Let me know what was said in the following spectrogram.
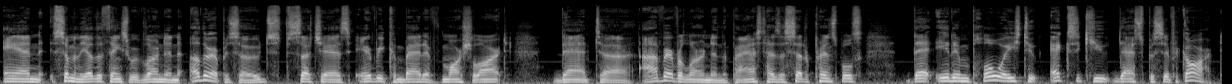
and some of the other things we've learned in other episodes, such as every combative martial art that uh, I've ever learned in the past has a set of principles that it employs to execute that specific art,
